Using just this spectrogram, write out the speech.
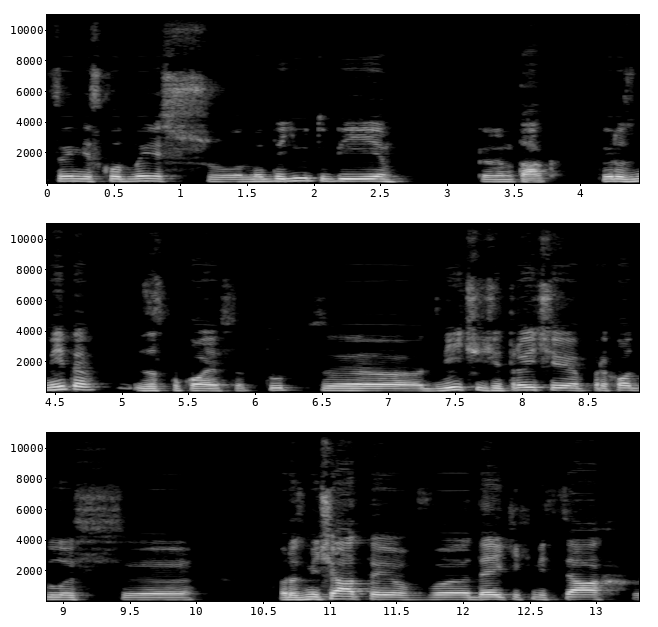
цим і складний, що не дають тобі, скажімо так, ти розмітив заспокоївся. Тут е, двічі чи тричі приходилось е, розмічати в деяких місцях, е,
